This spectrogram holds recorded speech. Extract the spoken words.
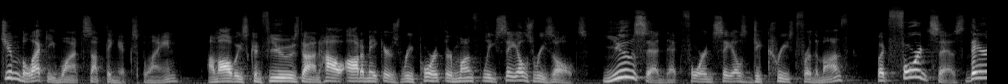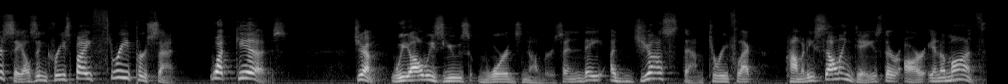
Jim Bilecki wants something explained. I'm always confused on how automakers report their monthly sales results. You said that Ford sales decreased for the month, but Ford says their sales increased by 3%. What gives? Jim, we always use Ward's numbers, and they adjust them to reflect how many selling days there are in a month.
